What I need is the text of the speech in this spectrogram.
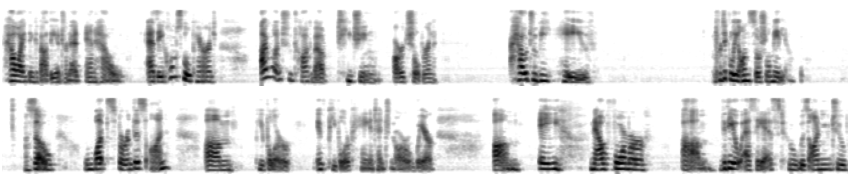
how I think about the internet and how as a homeschool parent, I want to talk about teaching our children how to behave, particularly on social media. So, what spurred this on? Um, people are, if people are paying attention or aware, um, a now former um, video essayist who was on YouTube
